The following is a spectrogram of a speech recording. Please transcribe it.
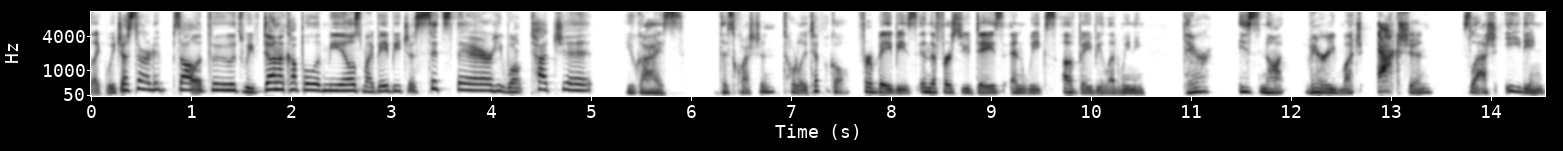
Like, we just started solid foods. We've done a couple of meals. My baby just sits there. He won't touch it. You guys, this question, totally typical for babies in the first few days and weeks of baby led weaning. There is not very much action slash eating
